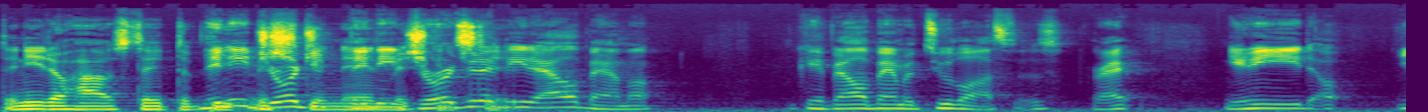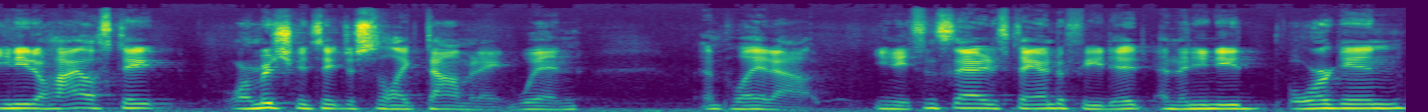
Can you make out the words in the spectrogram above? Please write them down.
they need Ohio State to They beat need Michigan Georgia. and They need Michigan Georgia State. to beat Alabama. Give Alabama two losses, right? You need you need Ohio State or Michigan State just to like dominate, win, and play it out. You need Cincinnati to stay undefeated, and then you need Oregon,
